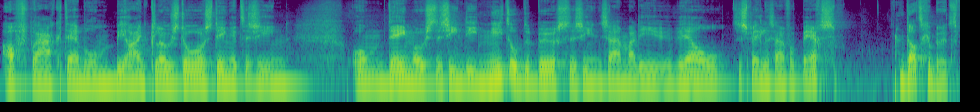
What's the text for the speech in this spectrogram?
afspraken te hebben. Om behind closed doors dingen te zien. Om demo's te zien die niet op de beurs te zien zijn, maar die wel te spelen zijn voor pers. Dat gebeurt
